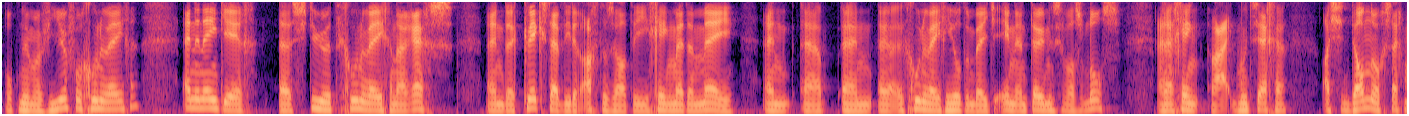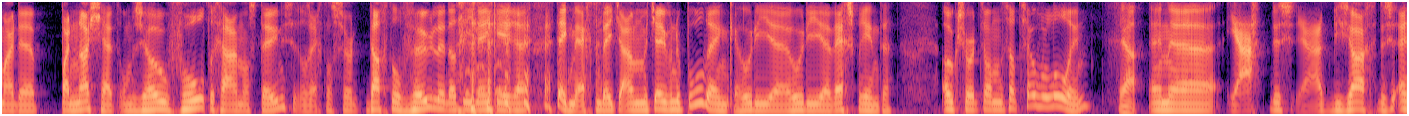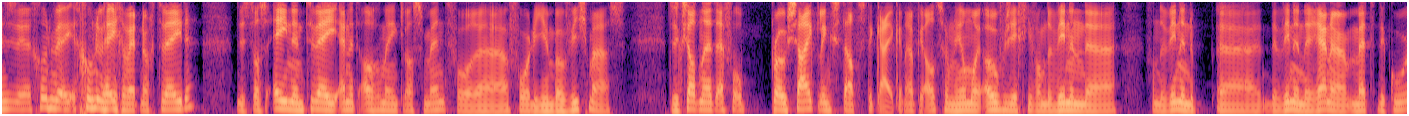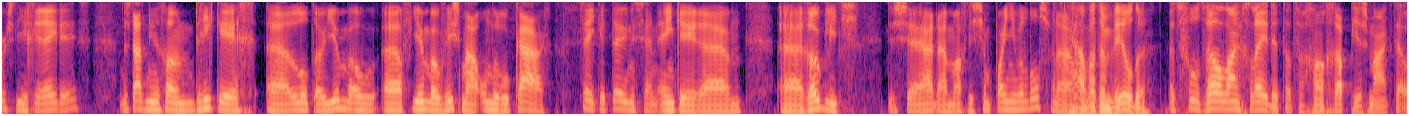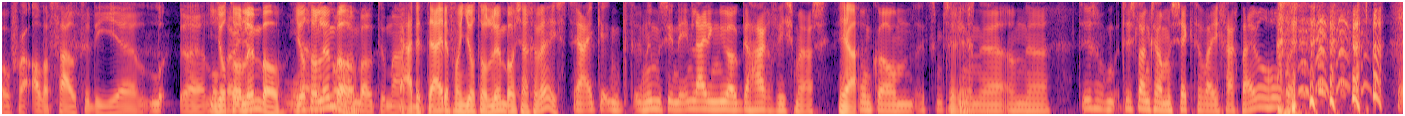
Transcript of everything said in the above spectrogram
op nummer vier voor Groenewegen. En in één keer stuurt Groenewegen naar rechts. En de quickstep die erachter zat, die ging met hem mee. En, en Groenewegen hield een beetje in en Teunissen was los. En hij ging... Maar ik moet zeggen, als je dan nog zeg maar de panache hebt om zo vol te gaan als Teunis. Het was echt als een soort dachtelveulen dat hij in één keer... eh, het deed me echt een beetje aan Mathieu van der Poel denken, hoe die, eh, hoe die eh, wegsprinten. Ook soort van, er zat zoveel lol in. Ja. En eh, ja, dus ja, bizar. Dus, en uh, Groenewegen, Groenewegen werd nog tweede. Dus het was 1 en 2 en het algemeen klassement voor, uh, voor de Jumbo-Visma's. Dus ik zat net even op Pro Cycling Stats te kijken. Dan heb je altijd zo'n heel mooi overzichtje van de winnende, van de winnende, uh, de winnende renner met de koers die gereden is. Er staat nu gewoon drie keer uh, Lotto Jumbo, uh, of Jumbo-Visma onder elkaar. Twee keer Teunissen en één keer Roglic. Dus uh, ja, daar mag die champagne wel los vanavond. Ja, wat een wilde. Het voelt wel lang geleden dat we gewoon grapjes maakten over alle fouten die uh, Jotto Lumbo. Ja, Jotto Lumbo. Lumbo toen maakte. Ja, de tijden van Jotto Lumbo zijn geweest. Ja, ik, ik noemde ze in de inleiding nu ook de Harenvisma's. Ja. Vond ik wel een, het is misschien een, een, een het, is, het is langzaam een secte waar je graag bij wil horen.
